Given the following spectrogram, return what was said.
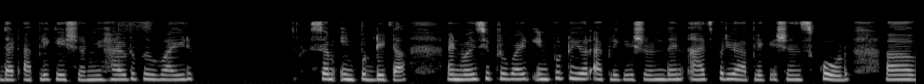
that application you have to provide some input data. And once you provide input to your application then as per your application's code uh,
